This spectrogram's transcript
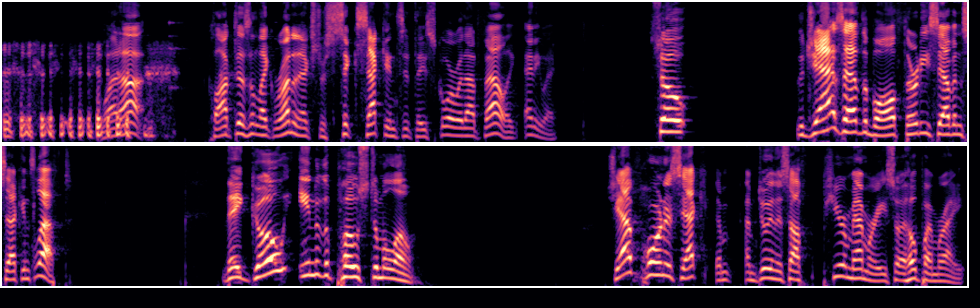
Why not? Clock doesn't like run an extra six seconds if they score without fouling. Anyway, so the Jazz have the ball, 37 seconds left. They go into the post to Malone. Jeff Hornacek, I'm, I'm doing this off pure memory, so I hope I'm right.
